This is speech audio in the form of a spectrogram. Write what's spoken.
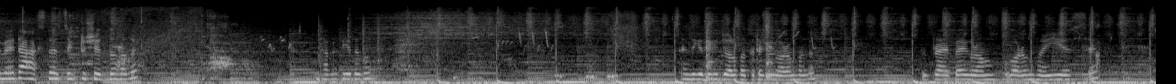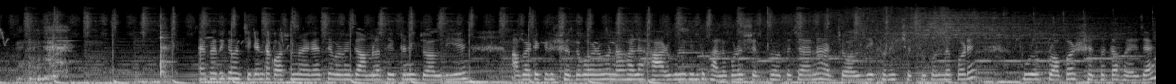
এবার এটা আস্তে আস্তে একটু সেদ্ধ হবে। ঢাকা দিয়ে দেবো। এদিকে দিকে জল কতটা কি গরম হলো। তো প্রায় প্রায় গরম গরম হয়েই এসছে। একদিকে আমার চিকেনটা কষানো হয়ে গেছে, এবার আমি গামলাতে একটুখানি জল দিয়ে আবার এটা একটু সেদ্ধ করে নেব। নাহলে হাড়গুলো কিন্তু ভালো করে সেদ্ধ হতে চায় না, আর জল দিয়ে একটুখানি সেদ্ধ করলে পরে পুরো প্রপার সেদ্ধটা হয়ে যায়।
